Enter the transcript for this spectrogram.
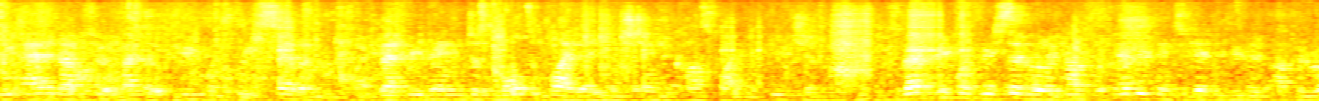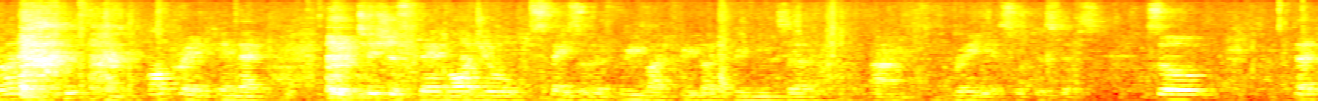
we added up to a factor of 3.37 that we then just multiplied the heat exchanger cost by in the future. So that 3.37 will account for everything to get the unit up and running and operate in that fictitious bare module space of a 3 by 3 by 3 meter um, radius or distance. So that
